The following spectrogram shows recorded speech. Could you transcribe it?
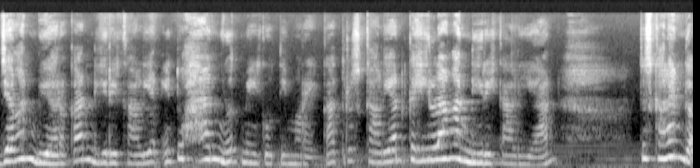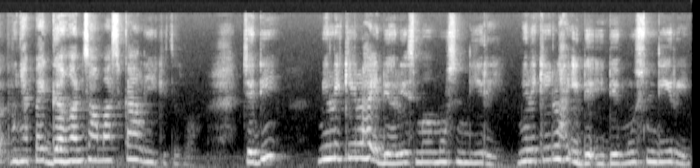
jangan biarkan diri kalian itu hanyut mengikuti mereka terus kalian kehilangan diri kalian terus kalian nggak punya pegangan sama sekali gitu loh. Jadi milikilah idealismemu sendiri milikilah ide-idemu sendiri.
